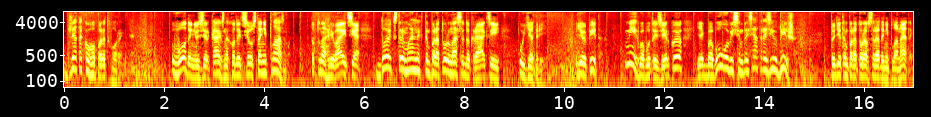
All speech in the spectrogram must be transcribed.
для такого перетворення. Водень у зірках знаходиться у стані плазми, тобто нагрівається до екстремальних температур внаслідок реакцій у ядрі. Юпітер міг би бути зіркою, якби був у 80 разів більше. Тоді температура всередині планети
